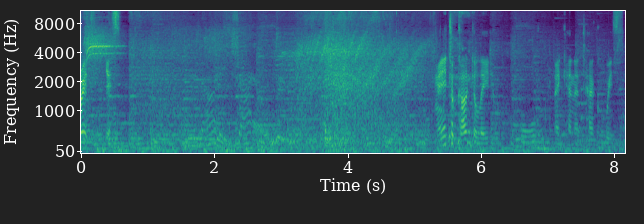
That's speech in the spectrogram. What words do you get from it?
Crit! Yes. I need to calculate who I can attack with.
